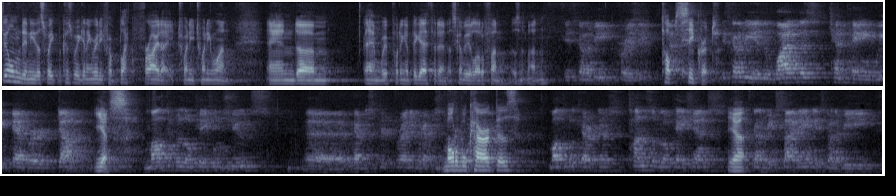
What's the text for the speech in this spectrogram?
filmed any this week because we're getting ready for Black Friday 2021. And, um, and we're putting a big effort in. It's going to be a lot of fun, isn't it, Martin? It's going to be crazy. Top secret. It's going to be the wildest campaign we ever done. Yes. Multiple location shoots. Uh, we have the script ready. We have the multiple characters. Multiple characters. Tons of locations. Yeah. It's going to be exciting. It's going to be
